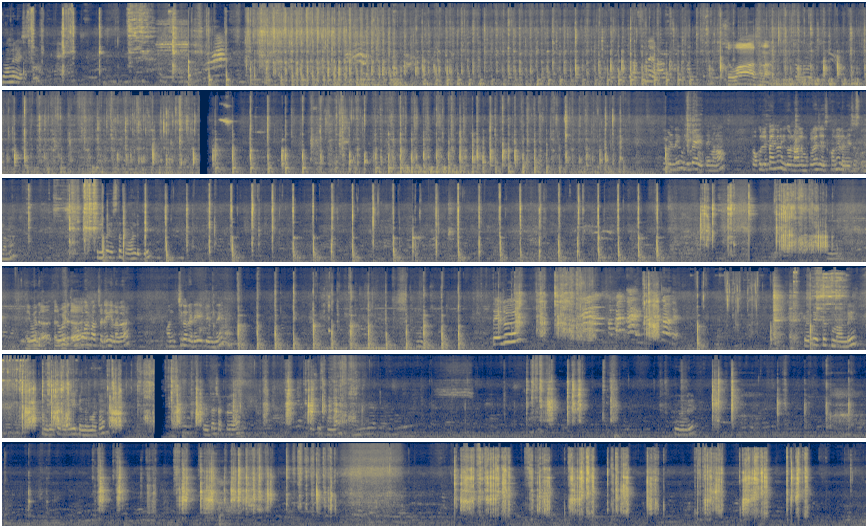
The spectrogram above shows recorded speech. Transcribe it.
గోంగూర వేసేసుకున్నాం సువాసన ఇవ్వండి ఉల్లిపాయ అయితే మనం ఒక ఉల్లిపాయను ఇగో నాలుగు ముక్కలుగా చేసుకొని ఇలా వేసేసుకుందాము. ఉల్లిపాయ వేస్తే బాగుండుద్ది పచ్చడి ఇలాగా మంచిగా రెడీ అయిపోయింది. అండి మనకైతే రెడీ అయిపోయింది అనమాట ఇప్పుడైతే చక్కగా తీసేసుకుందాం ఇవ్వండి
